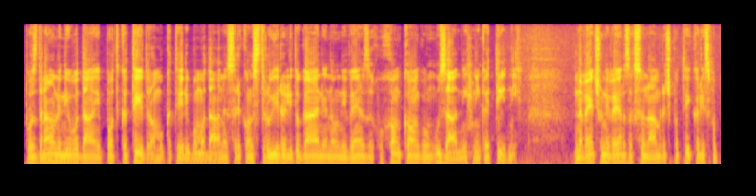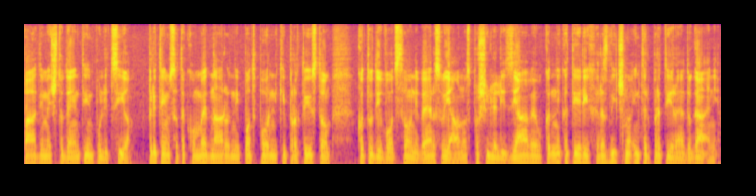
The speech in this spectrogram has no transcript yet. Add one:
Pozdravljeni v oddaji pod katedrom, v kateri bomo danes rekonstruirali dogajanje na univerzah v Hongkongu v zadnjih nekaj tednih. Na več univerzah so namreč potekali spopadi med študenti in policijo. Pri tem so tako mednarodni podporniki protestov, kot tudi vodstva univerz v javnost pošiljali izjave, v katerih različno interpretirajo dogajanje.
